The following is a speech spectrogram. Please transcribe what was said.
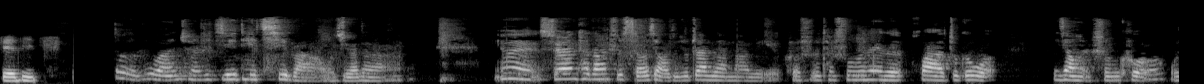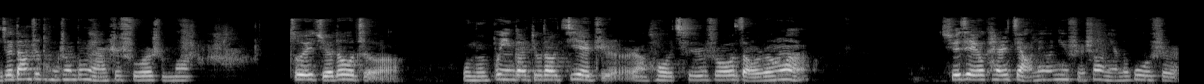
接地气，倒也不完全是接地气吧，我觉得，因为虽然他当时小小的就站在那里，可是他说的那个话就给我印象很深刻。我觉得当时同声东阳是说什么，作为决斗者，我们不应该丢掉戒指，然后其实说我早扔了。学姐又开始讲那个溺水少年的故事。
